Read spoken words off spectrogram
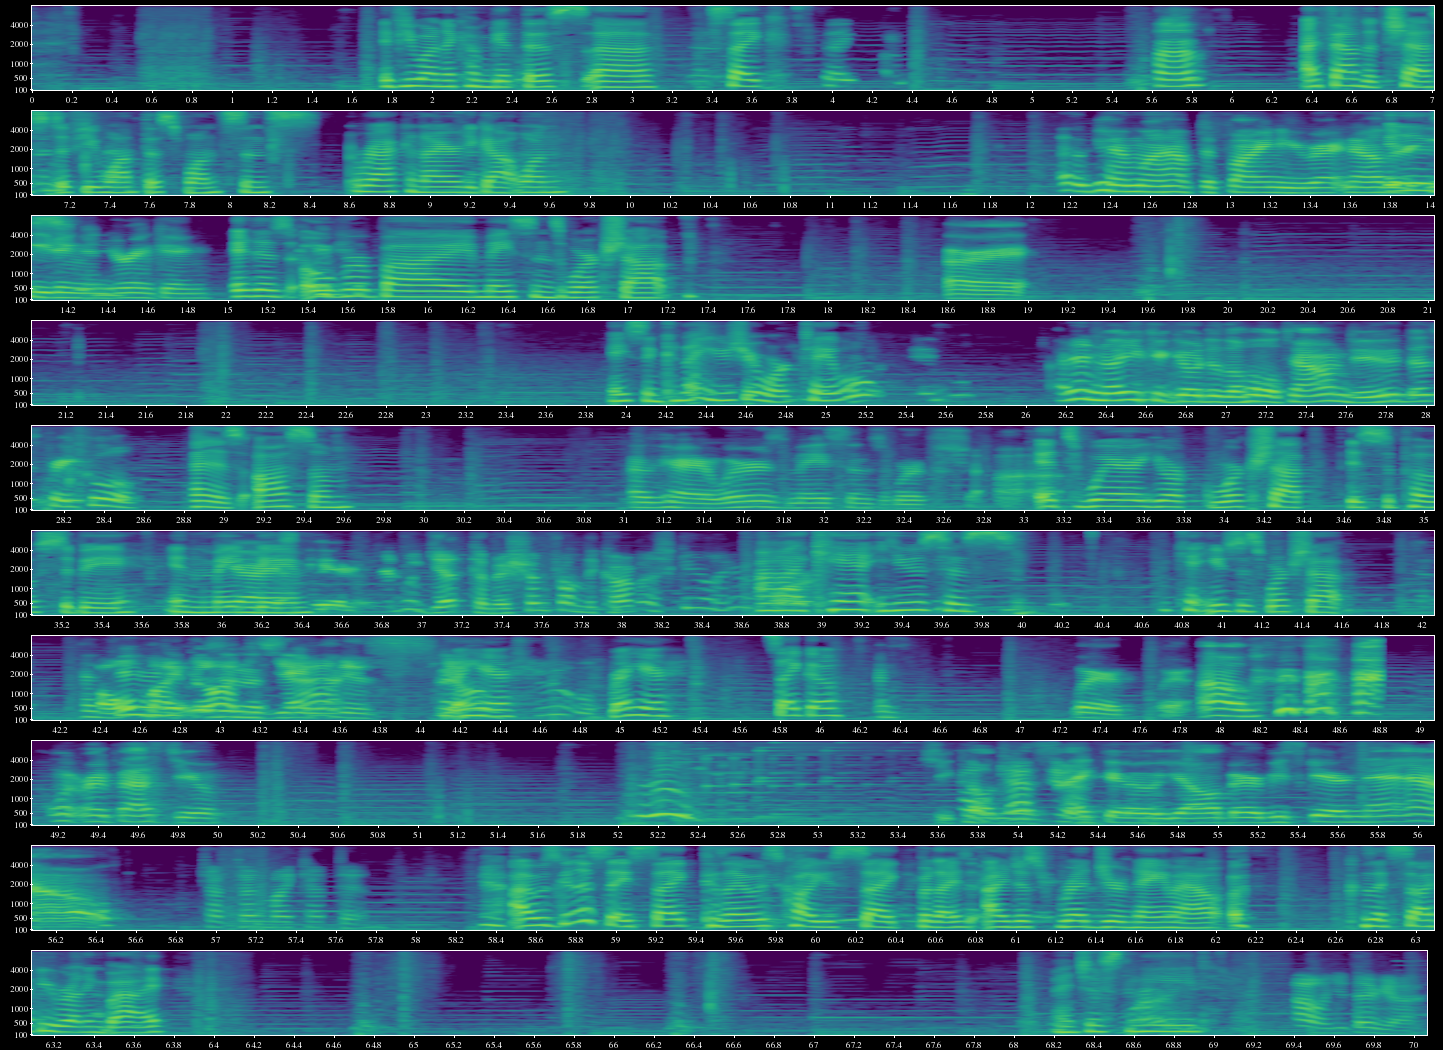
If you want to come get this, uh, psych. Huh? I found a chest if you want this one, since Rakk and I already got one. Okay, I'm gonna have to find you right now. They're is- eating and drinking. It is over by Mason's workshop. All Mason, can I use your work table? I didn't know you could go to the whole town, dude. That's pretty cool. That is awesome. Okay, where is Mason's workshop? It's where your workshop is supposed to be in the main Yeah, game. see it. Did we get commission from the karma scale here? Oh, I can't use his. I can't use his workshop. Oh my it god, the same Yan line. is Right here. too. Right here, Psycho. Where? Where? Oh, went right past you. Woo. She called me a psycho. Y'all better be scared now. Captain, my captain. I was gonna say Psych because I always call you Psych, but I I just read your name out because I saw you running by. I just Where are you? need. Oh, you, there you are.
